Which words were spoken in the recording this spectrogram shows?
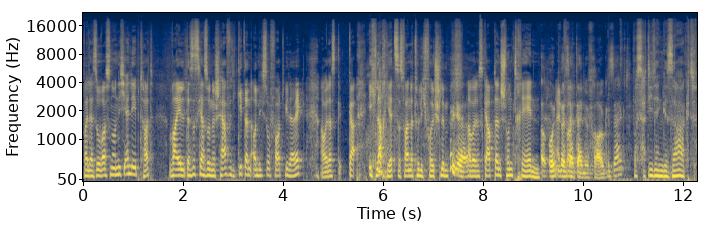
weil er sowas noch nicht erlebt hat weil das ist ja so eine Schärfe, die geht dann auch nicht sofort wieder weg. Aber das, ich lache jetzt, das war natürlich voll schlimm, ja. aber das gab dann schon Tränen. Und Einfach. was hat deine Frau gesagt? Was hat die denn gesagt?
